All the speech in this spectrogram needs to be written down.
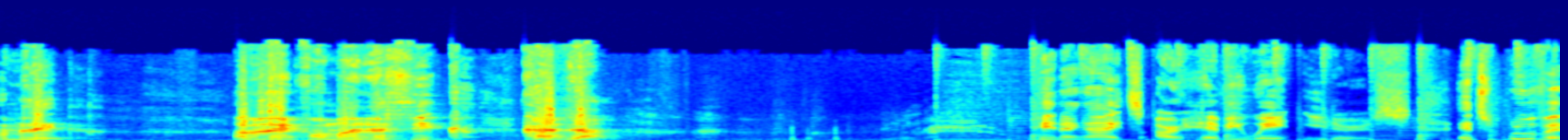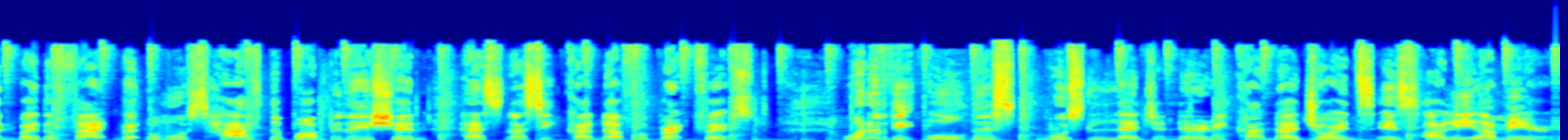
I'm late. I'm late for my nasi kandar. Penangites are heavyweight eaters. It's proven by the fact that almost half the population has nasi kandar for breakfast. One of the oldest, most legendary kandar joints is Ali Amir,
